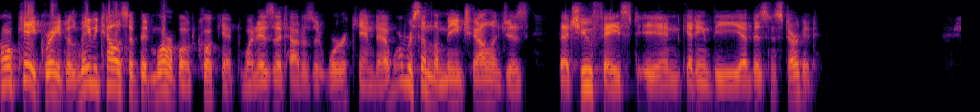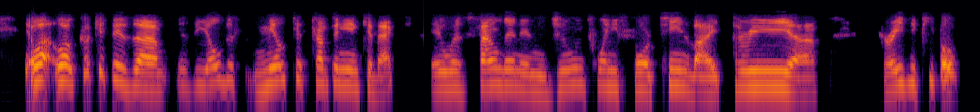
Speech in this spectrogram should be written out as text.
Okay, great. Well, maybe tell us a bit more about Cookit. What is it? How does it work? And uh, what were some of the main challenges that you faced in getting the uh, business started? Yeah, well, well, Cookit is um, is the oldest meal kit company in Quebec. It was founded in June 2014 by three uh, crazy people:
